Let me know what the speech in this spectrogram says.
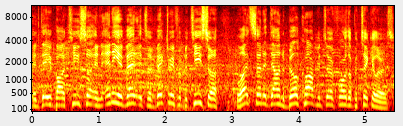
and Dave Bautista. In any event, it's a victory for Bautista. Let's send it down to Bill Carpenter for the particulars.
